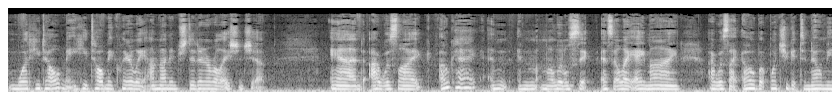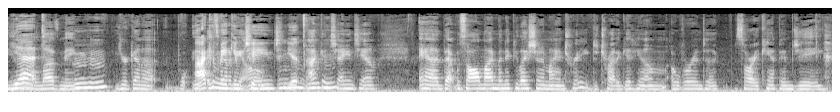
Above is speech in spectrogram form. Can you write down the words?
what he told me. He told me clearly, I'm not interested in a relationship. And I was like, okay. And in my little sick SLAA mind, I was like, oh, but once you get to know me, you're Yet. to love me. Mm-hmm. You're going to. I can make him change. Yeah, I can mhm. change him. And that was all my manipulation and my intrigue to try to get him over into, sorry, Camp MG.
